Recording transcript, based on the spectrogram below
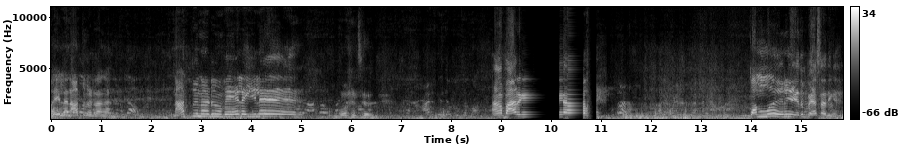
வயலில் நாற்று நடுறாங்க. நாத்து நடும் வேலையில. அங்க பாருங்க. கம்முன்னு இருங்க எதுவும் பேசாதீங்க.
